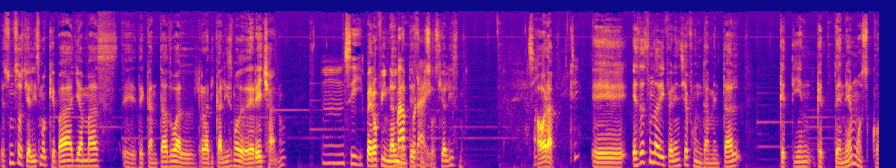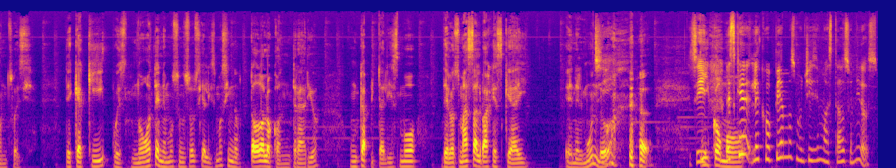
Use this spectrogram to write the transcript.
es un socialismo que va ya más eh, decantado al radicalismo de derecha, ¿no? Mm, sí. Pero finalmente es un socialismo. Ahora, esa es una diferencia fundamental que, que tenemos con Suecia. De que aquí, pues no tenemos un socialismo, sino todo lo contrario, un capitalismo de los más salvajes que hay en el mundo. Sí, es que le copiamos muchísimo a Estados Unidos.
